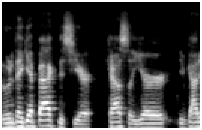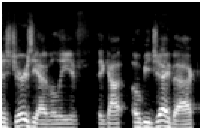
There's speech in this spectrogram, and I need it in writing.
Who did they get back this year? Castle, you're you've got his jersey, I believe. They got OBJ back.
